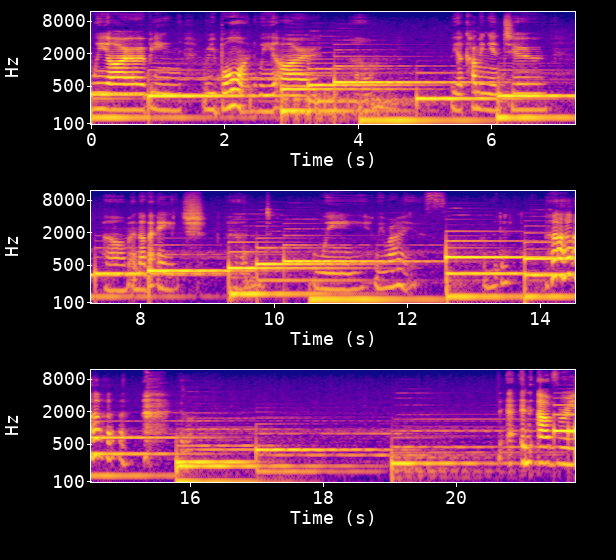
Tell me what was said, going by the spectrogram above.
We are being reborn. We are um, we are coming into um, another age in every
